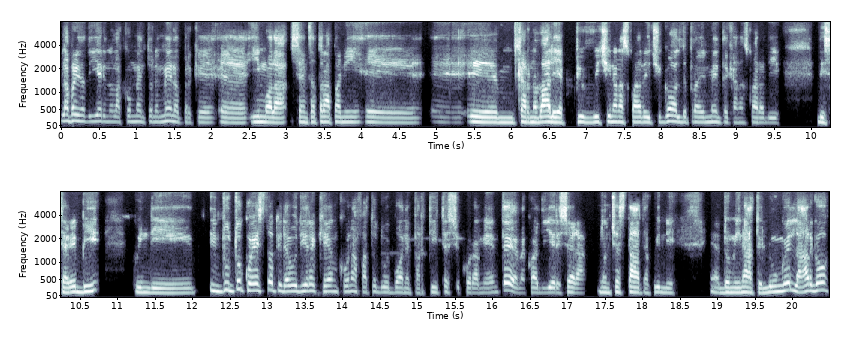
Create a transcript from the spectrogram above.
La partita di ieri non la commento nemmeno perché eh, Imola senza Trapani e, e, e, mm, Carnovali è più vicina a una squadra di C-Gold probabilmente che a una squadra di, di Serie B. Quindi in tutto questo ti devo dire che Ancona ha fatto due buone partite sicuramente, la quella di ieri sera non c'è stata, quindi ha eh, dominato il lungo e il largo.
